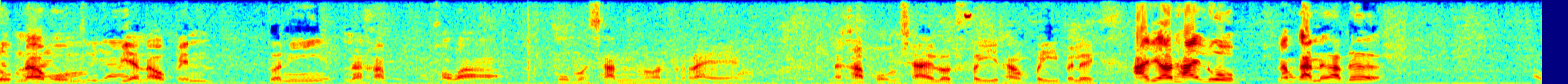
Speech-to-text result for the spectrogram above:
รุปนะครับผมเปลี่ยนเอาเป็นตัวนี้นะครับ เพราะว่าโปรโมชั่นร้อนแรงนะครับผมใช้รถฟรีทั้งปีไปเลย อะเดี๋ยวถ่ายรูปน้ำกันนะครับเด้อ เอา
